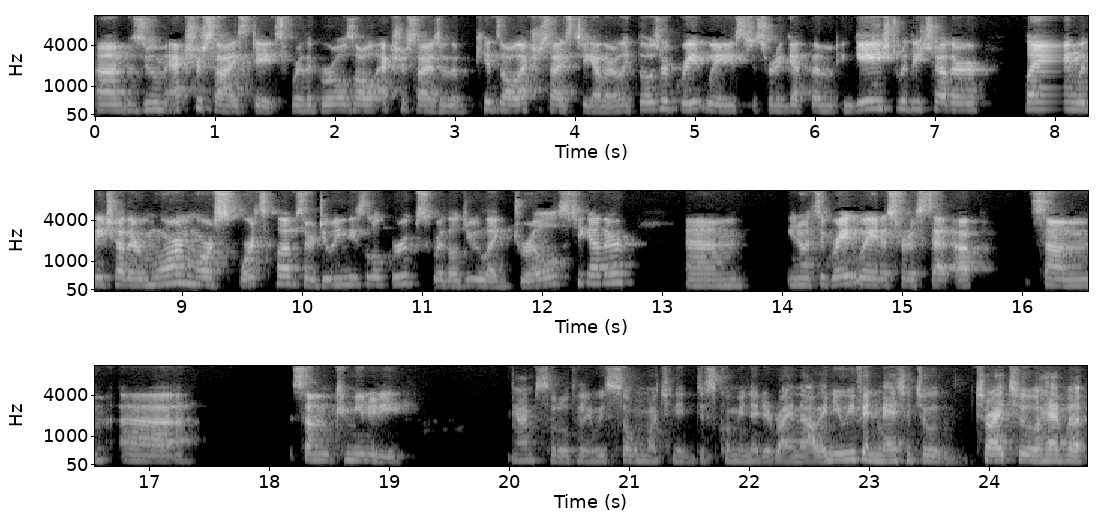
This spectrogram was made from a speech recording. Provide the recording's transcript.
um, Zoom exercise dates where the girls all exercise or the kids all exercise together. Like those are great ways to sort of get them engaged with each other, playing with each other. More and more sports clubs are doing these little groups where they'll do like drills together. Um, you know, it's a great way to sort of set up some uh, some community. Absolutely. We so much need this community right now. And you even mentioned to try to have a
